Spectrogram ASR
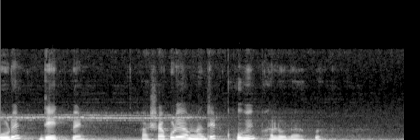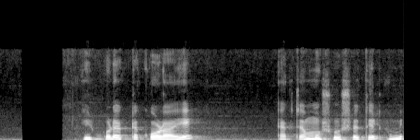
করে দেখবেন। আশা করি আপনাদের খুবই ভালো লাগবে। এরপর একটা কড়াইয়ে এক চামচ সর্ষের তেল আমি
